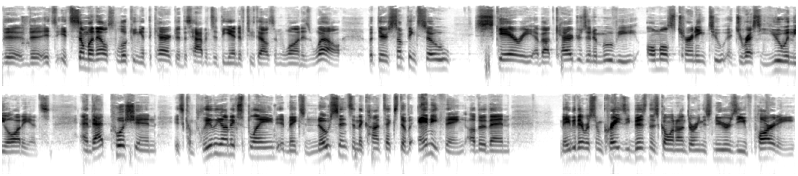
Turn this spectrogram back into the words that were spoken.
the the it's it's someone else looking at the character. This happens at the end of 2001 as well. But there's something so scary about characters in a movie almost turning to address you in the audience. And that push in is completely unexplained. It makes no sense in the context of anything other than maybe there was some crazy business going on during this New Year's Eve party.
